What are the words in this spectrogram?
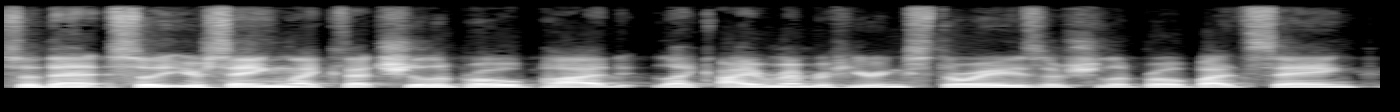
So that so you're saying like that Srila Prabhupada, like I remember hearing stories of Srila Prabhupada saying,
